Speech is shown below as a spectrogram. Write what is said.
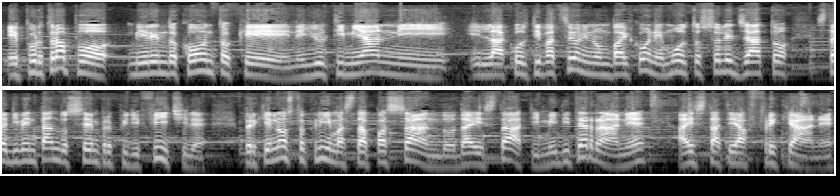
E purtroppo mi rendo conto che negli ultimi anni la coltivazione in un balcone molto soleggiato sta diventando sempre più difficile perché il nostro clima sta passando da estati mediterranee a estati africane.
